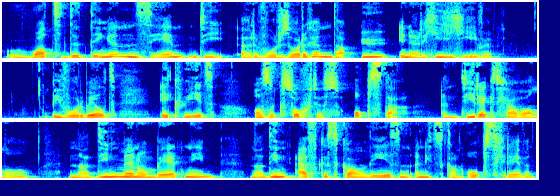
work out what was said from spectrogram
wat de dingen zijn die ervoor zorgen dat u energie geven. Bijvoorbeeld, ik weet als ik ochtends opsta en direct ga wandelen, nadien mijn ontbijt neem, nadien even kan lezen en iets kan opschrijven,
